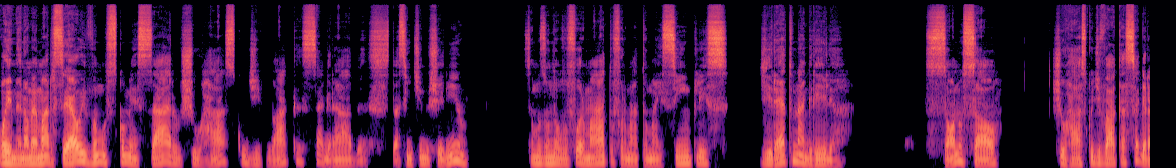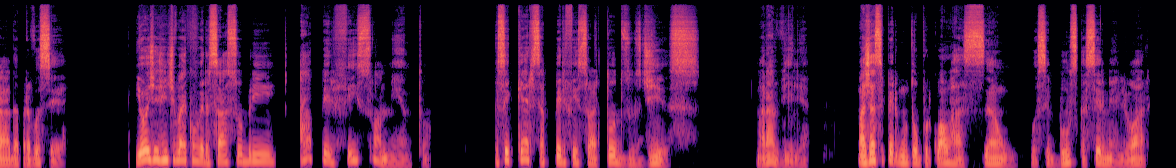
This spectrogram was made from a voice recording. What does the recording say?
Oi, meu nome é Marcel e vamos começar o churrasco de vacas sagradas. Tá sentindo o cheirinho? Estamos um novo formato, formato mais simples, direto na grelha, só no sal, churrasco de vaca sagrada para você. E hoje a gente vai conversar sobre aperfeiçoamento. Você quer se aperfeiçoar todos os dias? Maravilha. Mas já se perguntou por qual razão você busca ser melhor?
